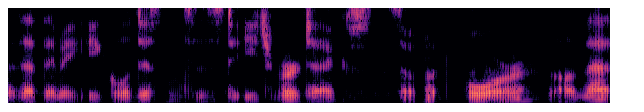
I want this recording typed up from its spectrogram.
is that they make equal distances to each vertex. So put 4 on that.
